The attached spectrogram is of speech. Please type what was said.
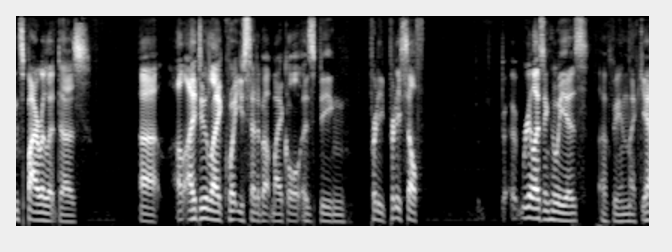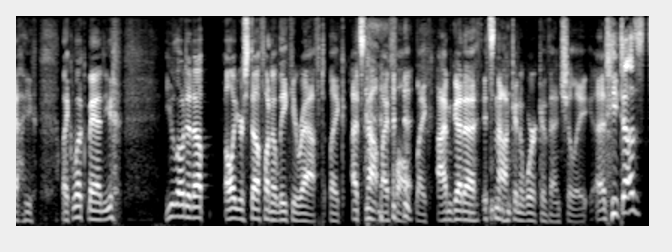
And Spiral it does. Uh, I I do like what you said about Michael as being pretty pretty self realizing who he is of being like yeah you like look man you you loaded up all your stuff on a leaky raft like it's not my fault like I'm gonna it's not gonna work eventually and he does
